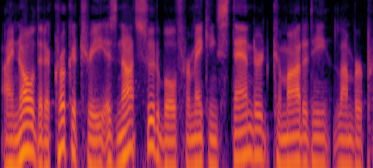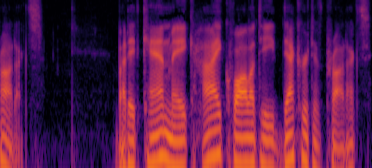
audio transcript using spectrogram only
I know that a crooked tree is not suitable for making standard commodity lumber products, but it can make high quality decorative products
